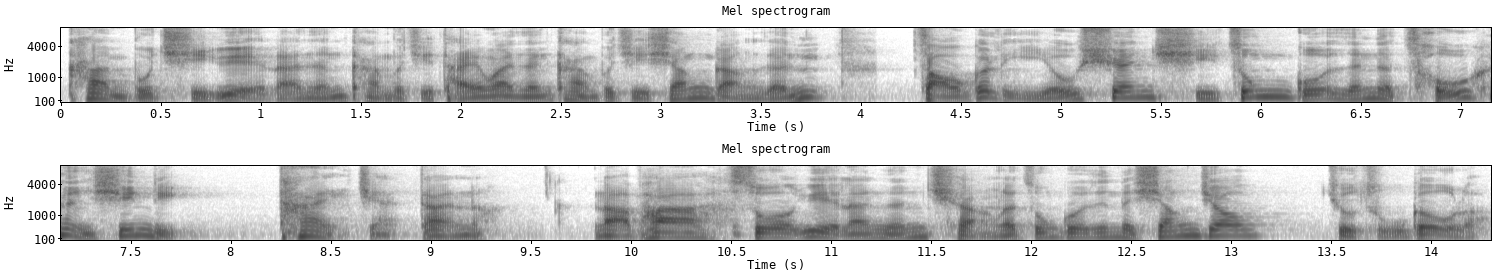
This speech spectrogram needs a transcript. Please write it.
看不起越南人，看不起台湾人，看不起香港人，找个理由掀起中国人的仇恨心理，太简单了。哪怕说越南人抢了中国人的香蕉，就足够了。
